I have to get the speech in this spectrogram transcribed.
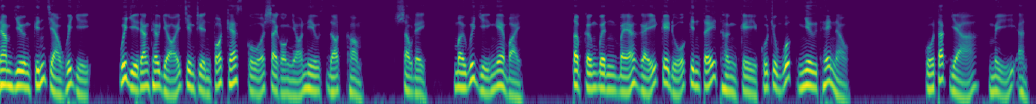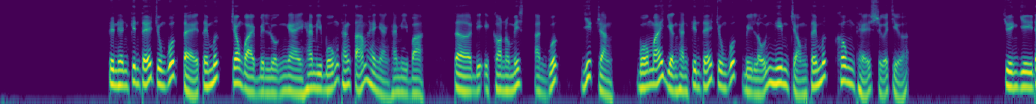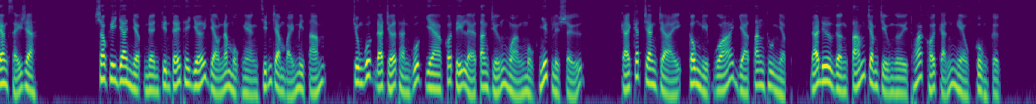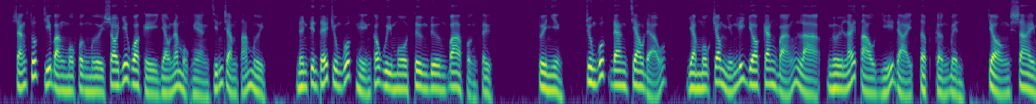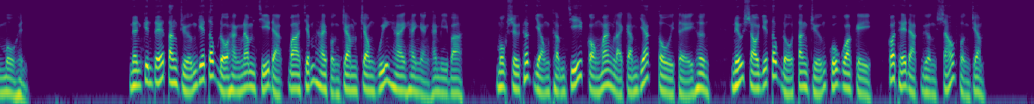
Nam Dương kính chào quý vị. Quý vị đang theo dõi chương trình podcast của Sài Gòn Nhỏ News.com. Sau đây, mời quý vị nghe bài Tập Cận Bình bẻ gãy cây đũa kinh tế thần kỳ của Trung Quốc như thế nào? Của tác giả Mỹ Anh. Tình hình kinh tế Trung Quốc tệ tới mức trong bài bình luận ngày 24 tháng 8 2023, tờ The Economist Anh Quốc viết rằng bộ máy vận hành kinh tế Trung Quốc bị lỗi nghiêm trọng tới mức không thể sửa chữa. Chuyện gì đang xảy ra? Sau khi gia nhập nền kinh tế thế giới vào năm 1978, Trung Quốc đã trở thành quốc gia có tỷ lệ tăng trưởng ngoạn mục nhất lịch sử. Cải cách trang trại, công nghiệp hóa và tăng thu nhập đã đưa gần 800 triệu người thoát khỏi cảnh nghèo cùng cực. Sản xuất chỉ bằng 1 phần 10 so với Hoa Kỳ vào năm 1980, nền kinh tế Trung Quốc hiện có quy mô tương đương 3 phần tư. Tuy nhiên, Trung Quốc đang trao đảo và một trong những lý do căn bản là người lái tàu vĩ đại Tập Cận Bình chọn sai mô hình. Nền kinh tế tăng trưởng với tốc độ hàng năm chỉ đạt 3.2% trong quý 2 2023, một sự thất vọng thậm chí còn mang lại cảm giác tồi tệ hơn nếu so với tốc độ tăng trưởng của Hoa Kỳ có thể đạt gần 6%.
